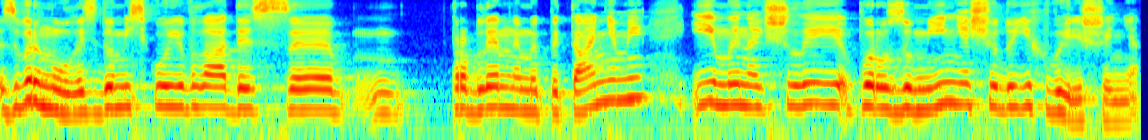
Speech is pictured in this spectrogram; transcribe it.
звернулись до міської влади з е, проблемними питаннями, і ми знайшли порозуміння щодо їх вирішення.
